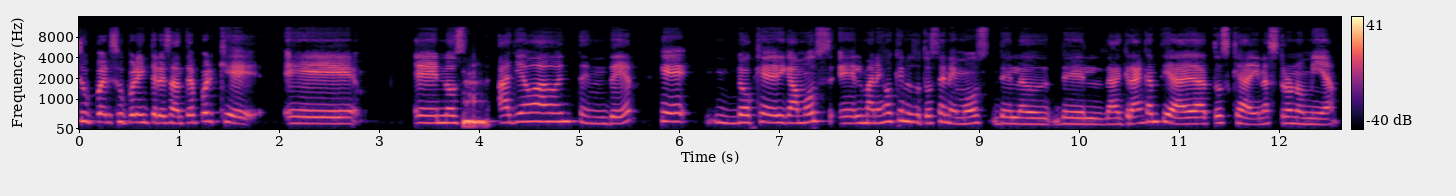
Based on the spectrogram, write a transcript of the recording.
súper, súper interesante porque nos ha llevado a entender que lo que digamos, el manejo que nosotros tenemos de la, gran cantidad de datos que hay en astronomía,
